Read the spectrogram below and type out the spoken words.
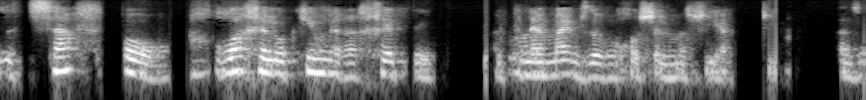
זה צף אור. רוח אלוקים מרחפת על פני המים, זה רוחו של משיח. אז.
